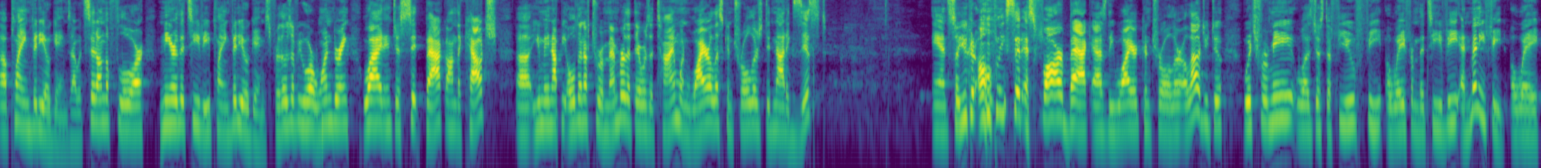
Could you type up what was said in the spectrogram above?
uh, playing video games. I would sit on the floor near the TV playing video games. For those of you who are wondering why I didn't just sit back on the couch, uh, you may not be old enough to remember that there was a time when wireless controllers did not exist. And so you could only sit as far back as the wired controller allowed you to, which for me was just a few feet away from the TV and many feet away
